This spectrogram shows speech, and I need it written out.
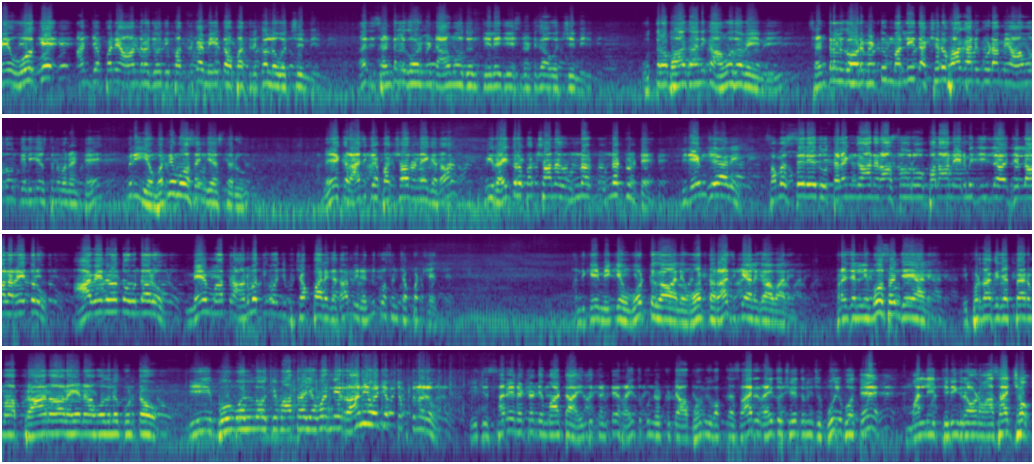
మేము ఓకే అని చెప్పని ఆంధ్రజ్యోతి పత్రిక మిగతా పత్రికల్లో వచ్చింది. అది సెంట్రల్ గవర్నమెంట్ ఆమోదం తెలియజేసినట్టుగా వచ్చింది. ఉత్తర భాగానికి ఆమోదమైంది సెంట్రల్ గవర్నమెంట్ మళ్ళీ దక్షిణ భాగానికి కూడా మేము ఆమోదం తెలియజేస్తున్నామనంటే మీరు ఎవరిని మోసం చేస్తారు? అనేక రాజకీయ పక్షాలు ఉన్నాయి కదా. మీ రైతుల పక్షాన ఉన్న ఉన్నట్టుంటే మీరేం చేయాలి? సమస్య లేదు. తెలంగాణ రాష్ట్రంలో ఫలానా ఎనిమిది జిల్లా జిల్లాల రైతులు ఆవేదనతో ఉన్నారు. మేము మాత్రం అనుమతి ఇవ్వని చెప్పి చెప్పాలి కదా. మీరు ఎందుకోసం చెప్పట్లేదు? అందుకే మీకేం ఓట్లు కావాలి? ఓట్ల రాజకీయాలు కావాలి. ప్రజల్ని మోసం చేయాలి. ఇప్పటిదాకా చెప్పారు మా ప్రాణాలైనా వదులుకుంటాం. ఈ భూముల్లోకి మాత్రం ఎవరిని రానివని చెప్పి చెప్తున్నారు. ఇది సరైనటువంటి మాట. ఎందుకంటే రైతుకున్నటువంటి ఆ భూమి ఒక్కసారి రైతు చేతి నుంచి భూమి పోతే మళ్ళీ తిరిగి రావడం అసాధ్యం.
